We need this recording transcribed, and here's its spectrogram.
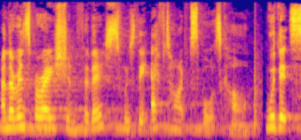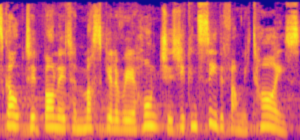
and their inspiration for this was the F-Type sports car. With its sculpted bonnet and muscular rear haunches, you can see the family ties.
